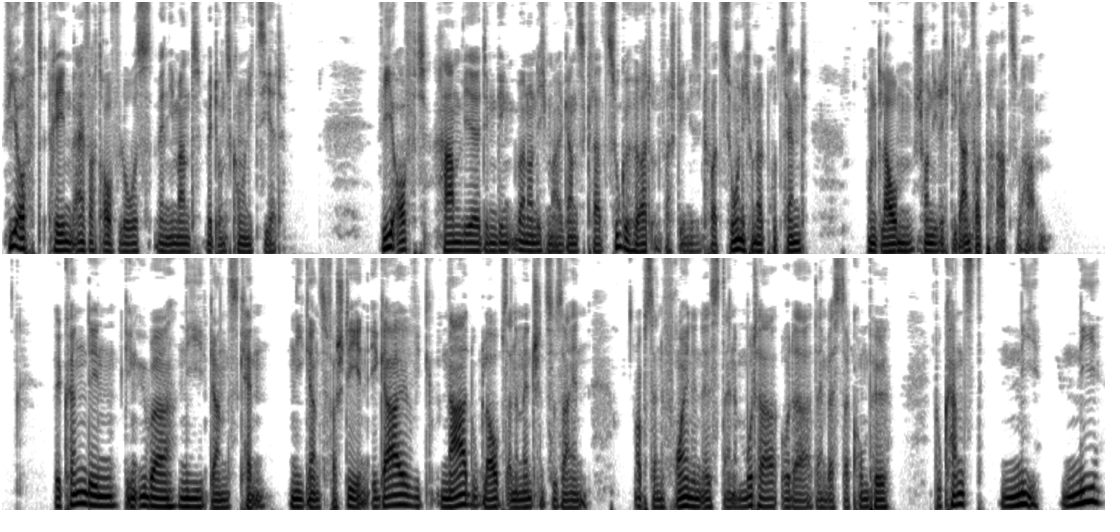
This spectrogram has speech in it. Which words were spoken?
Wie oft reden wir einfach drauf los, wenn jemand mit uns kommuniziert? Wie oft haben wir dem Gegenüber noch nicht mal ganz klar zugehört und verstehen die Situation nicht 100 Prozent und glauben schon die richtige Antwort parat zu haben? Wir können den Gegenüber nie ganz kennen, nie ganz verstehen, egal wie nah du glaubst, einem Menschen zu sein, ob es deine Freundin ist, deine Mutter oder dein bester Kumpel. Du kannst nie, nie,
